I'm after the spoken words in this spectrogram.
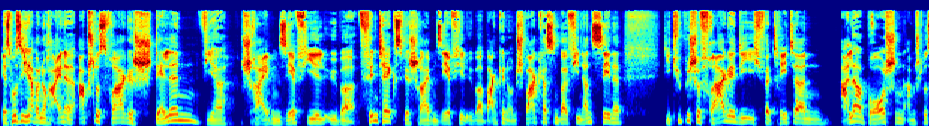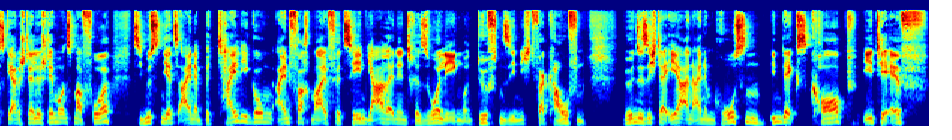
Jetzt muss ich Ihnen aber noch eine Abschlussfrage stellen. Wir schreiben sehr viel über Fintechs, wir schreiben sehr viel über Banken und Sparkassen bei Finanzszene. Die typische Frage, die ich Vertretern aller Branchen am Schluss gerne stelle, stellen wir uns mal vor, Sie müssten jetzt eine Beteiligung einfach mal für zehn Jahre in den Tresor legen und dürften sie nicht verkaufen. Würden Sie sich da eher an einem großen Index-Korb, ETF,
